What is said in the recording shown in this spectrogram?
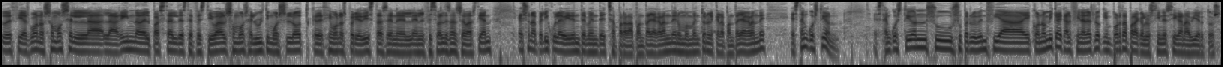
Tú decías, bueno, somos la, la guinda del pastel de este festival, somos el último slot que decimos los periodistas en el, en el Festival de San Sebastián. Es una película evidentemente hecha para la pantalla grande en un momento en el que la pantalla grande está en cuestión. Está en cuestión su supervivencia económica, que al final es lo que importa para que los cines sigan abiertos.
